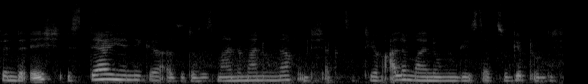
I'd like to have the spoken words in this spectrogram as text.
finde ich, ist derjenige, also das ist meine Meinung nach und ich akzeptiere alle Meinungen, die es dazu gibt und ich,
